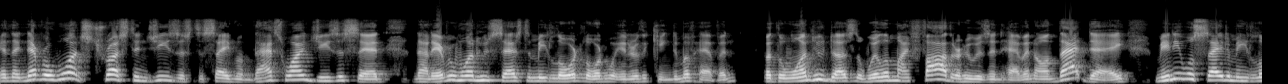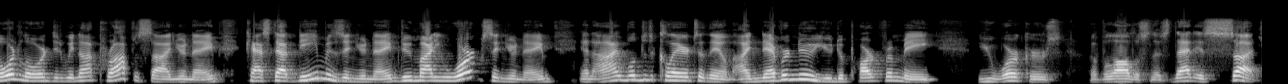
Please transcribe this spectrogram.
and they never once trust in Jesus to save them. That's why Jesus said, Not everyone who says to me, Lord, Lord, will enter the kingdom of heaven, but the one who does the will of my Father who is in heaven, on that day, many will say to me, Lord, Lord, did we not prophesy in your name, cast out demons in your name, do mighty works in your name? And I will declare to them, I never knew you, depart from me, you workers of lawlessness. That is such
